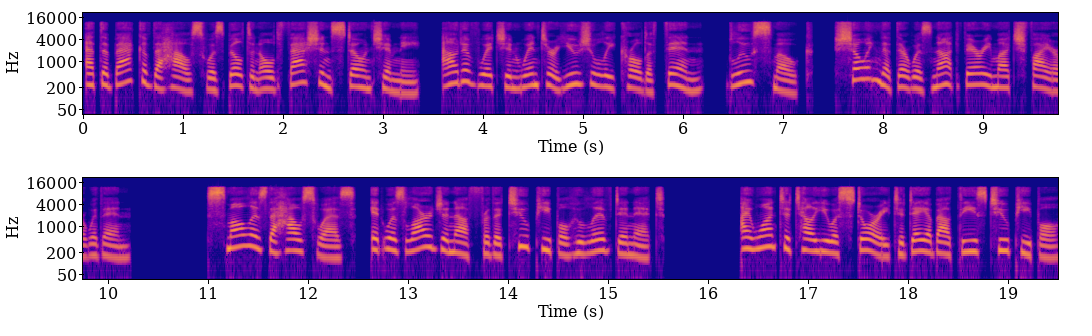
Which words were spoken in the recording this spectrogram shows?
At the back of the house was built an old-fashioned stone chimney, out of which in winter usually curled a thin, blue smoke, showing that there was not very much fire within. Small as the house was, it was large enough for the two people who lived in it. I want to tell you a story today about these two people.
